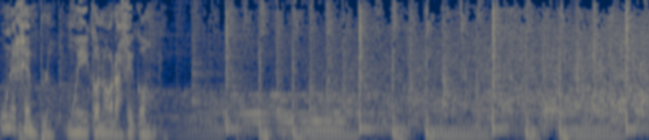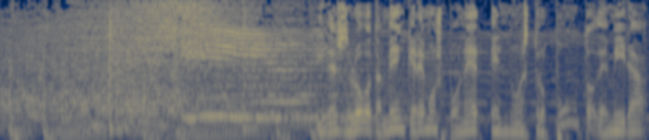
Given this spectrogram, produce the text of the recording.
un ejemplo muy iconográfico. Y desde luego también queremos poner nuestro punto de mira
